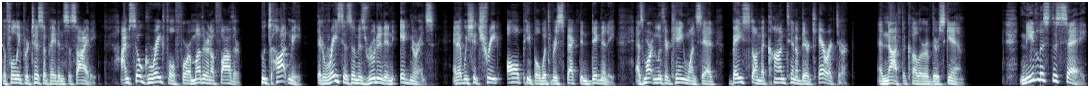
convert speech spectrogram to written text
to fully participate in society. I'm so grateful for a mother and a father who taught me that racism is rooted in ignorance and that we should treat all people with respect and dignity. As Martin Luther King once said, based on the content of their character and not the color of their skin. Needless to say,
